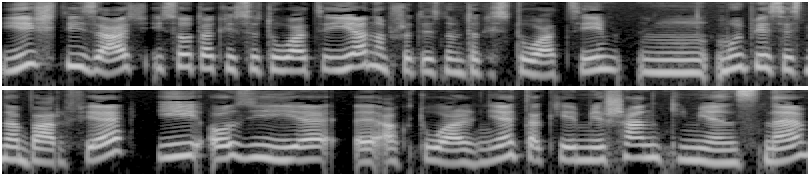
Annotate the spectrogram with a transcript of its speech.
Jeśli zaś, i są takie sytuacje, ja na przykład jestem w takiej sytuacji, mm, mój pies jest na barfie i Ozzy je e, aktualnie takie mieszanki mięsne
